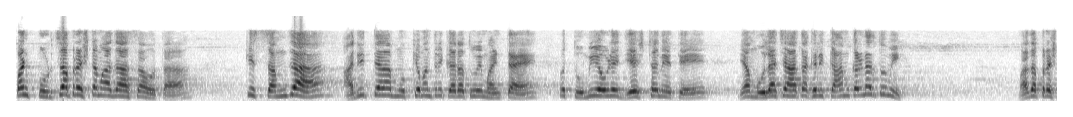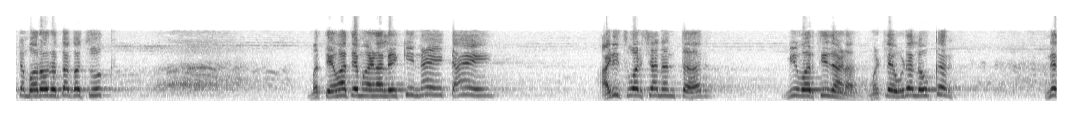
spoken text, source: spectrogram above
पण पुढचा प्रश्न माझा असा होता की समजा आदित्यला मुख्यमंत्री करा तुम्ही म्हणताय मग तुम्ही एवढे ज्येष्ठ नेते या मुलाच्या हाताखाली काम करणार तुम्ही? माझा प्रश्न बरोबर होता का चूक? मग तेव्हा ते म्हणाले की नाही काय? अडीच वर्षानंतर मी वरती जाणार. म्हटलं एवढं लवकर? नाही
